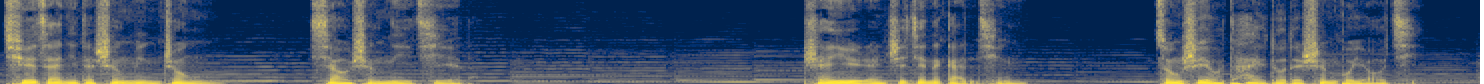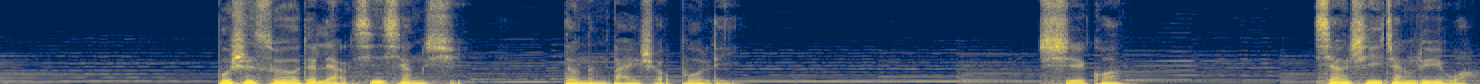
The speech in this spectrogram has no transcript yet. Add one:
却在你的生命中销声匿迹了。人与人之间的感情，总是有太多的身不由己，不是所有的两心相许，都能白首不离。时光，像是一张滤网，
